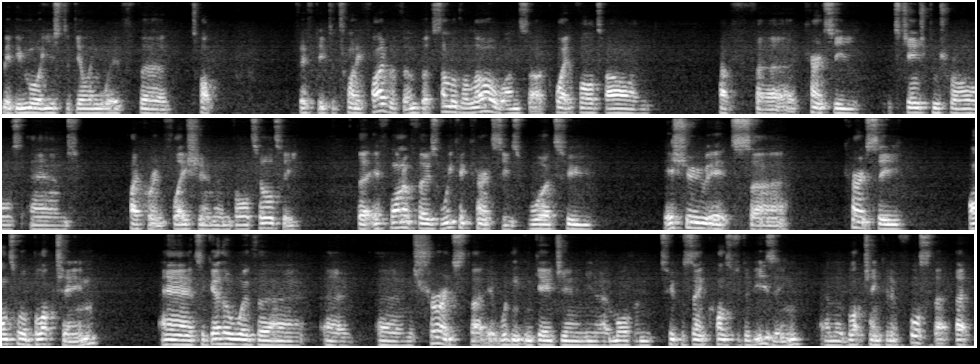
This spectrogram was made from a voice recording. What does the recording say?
maybe more used to dealing with the top 50 to 25 of them, but some of the lower ones are quite volatile and have uh, currency exchange controls and hyperinflation and volatility. That if one of those weaker currencies were to issue its uh, currency onto a blockchain, and together with a, a, an assurance that it wouldn't engage in you know more than two percent quantitative easing, and the blockchain could enforce that, that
